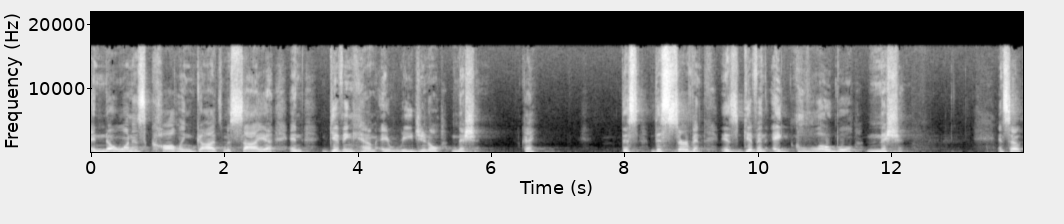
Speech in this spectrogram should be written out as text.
And no one is calling God's Messiah and giving him a regional mission, okay? This, this servant is given a global mission. And so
